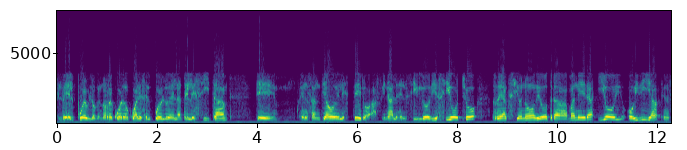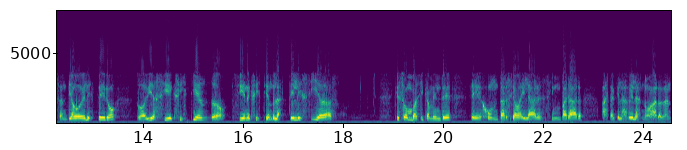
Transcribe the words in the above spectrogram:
el, pueblo, que no recuerdo cuál es el pueblo de la Telecita, en Santiago del Estero a finales del siglo XVIII, reaccionó de otra manera y hoy, hoy día, en Santiago del Estero, todavía sigue existiendo, siguen existiendo las telesíadas, que son básicamente eh, juntarse a bailar sin parar hasta que las velas no ardan.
